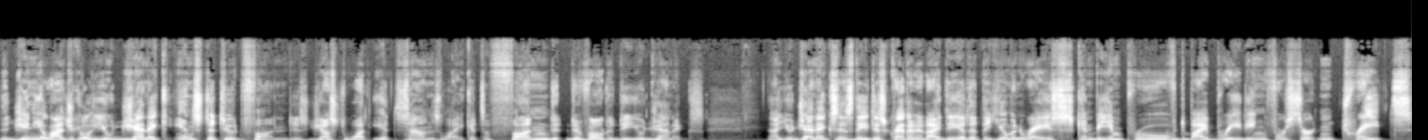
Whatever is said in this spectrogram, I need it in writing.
The Genealogical Eugenic Institute Fund is just what it sounds like. It's a fund devoted to eugenics. Now, eugenics is the discredited idea that the human race can be improved by breeding for certain traits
